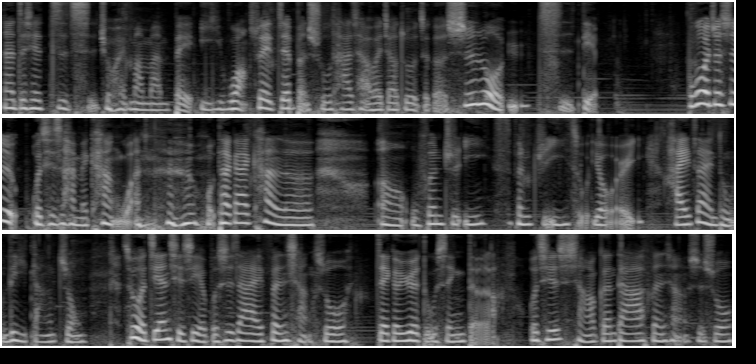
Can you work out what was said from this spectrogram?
那这些字词就会慢慢被遗忘，所以这本书它才会叫做这个《失落语词典》。不过就是我其实还没看完，我大概看了嗯五分之一、四分之一左右而已，还在努力当中。所以我今天其实也不是在分享说这个阅读心得啦，我其实想要跟大家分享的是说，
